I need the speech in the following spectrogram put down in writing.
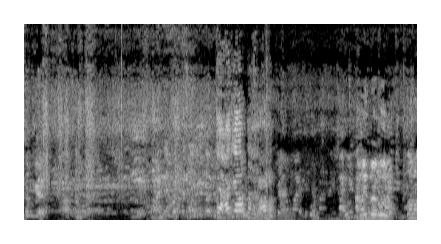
सब गया अमित भाई बोलो।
